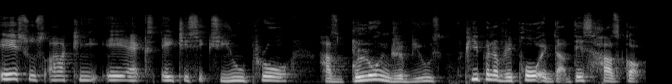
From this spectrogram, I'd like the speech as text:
Asus RT AX86U Pro has glowing reviews. People have reported that this has got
